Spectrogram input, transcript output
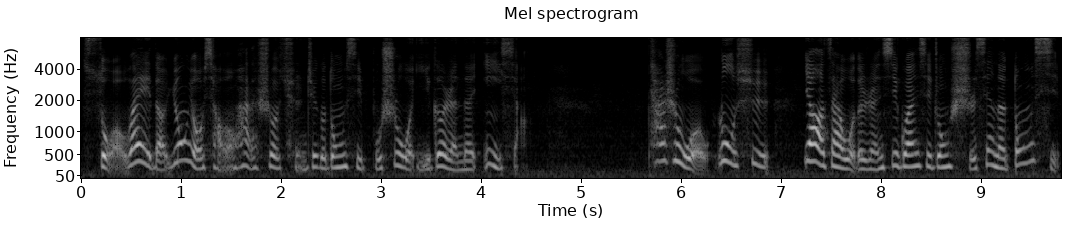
所谓的拥有小文化的社群这个东西，不是我一个人的臆想，它是我陆续要在我的人际关系中实现的东西。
